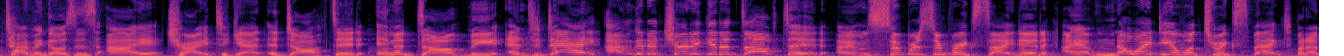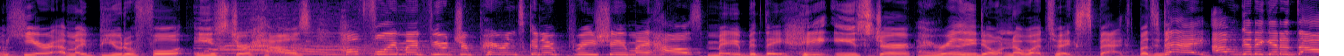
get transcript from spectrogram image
Time ago since I tried to get adopted in Adopt Me, and today I'm gonna try to get adopted. I'm super, super excited. I have no idea what to expect, but I'm here at my beautiful Easter house. Hopefully my future parents gonna appreciate my house. Maybe they hate Easter. I really don't know what to expect, but today I'm gonna get adopted.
